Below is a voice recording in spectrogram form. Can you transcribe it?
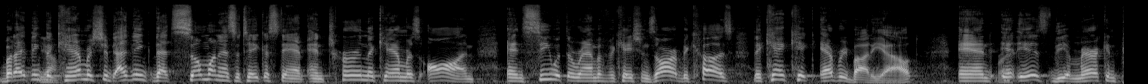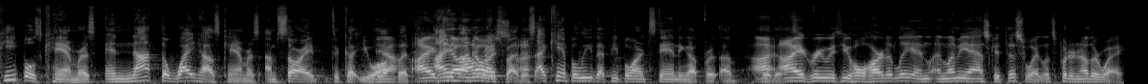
But I think Yeah. the cameras should. I think that someone has to take a stand and turn the cameras on and see what the ramifications are because they can't kick everybody out. And it is the American people's cameras and not the White House cameras. I'm sorry to cut you Yeah, off, but I- I, am no, I outraged I- by this. I can't believe that people aren't standing up for, uh, for I, this. I agree with you wholeheartedly, and, and let me ask it this way. Let's put it another way.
